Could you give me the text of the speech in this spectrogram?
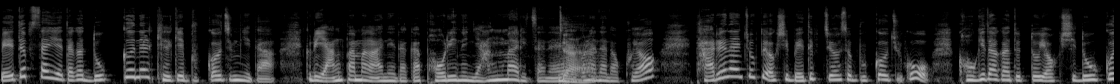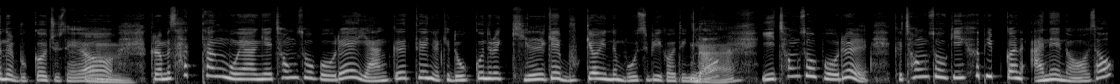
매듭 사이에다가 노끈을 길게 묶어 줍니다. 그리고 양파망 안에다가 버리는 양말 있잖아요. 네. 이걸 하나 넣고요. 다른 한쪽도 역시 매듭 지어서 묶어 주고 거기다가도 또 역시 노끈을 묶어 주세요. 음. 그러면 사탕 모양의 청소볼의 양 끝은 이렇게 노끈으로 길게 묶여 있는 모습이거든요. 네. 이 청소볼을 그 청소기 흡입관 안에 넣어서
